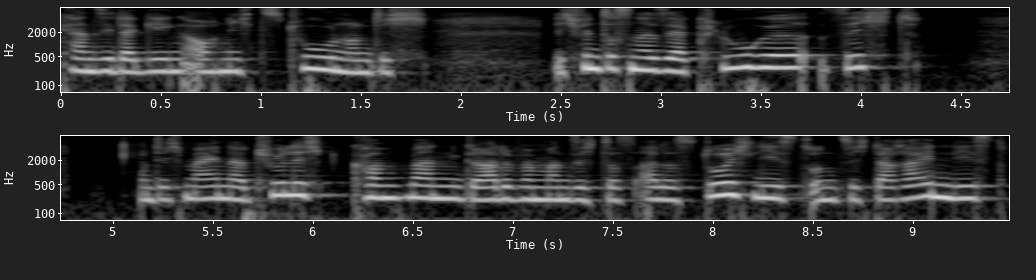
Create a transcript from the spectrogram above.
kann sie dagegen auch nichts tun. Und ich, ich finde das eine sehr kluge Sicht. Und ich meine, natürlich kommt man, gerade wenn man sich das alles durchliest und sich da reinliest,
